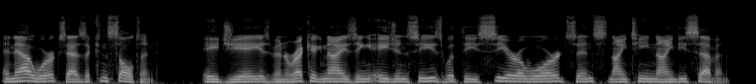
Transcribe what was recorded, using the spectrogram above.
and now works as a consultant. AGA has been recognizing agencies with the CEAR Award since 1997.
